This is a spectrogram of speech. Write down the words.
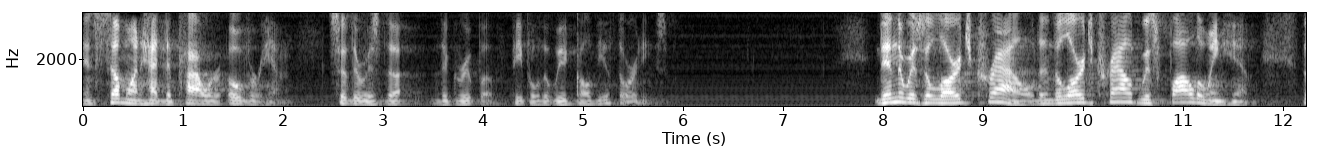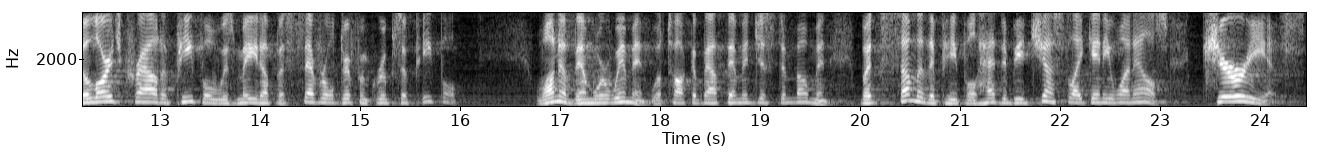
and someone had the power over him. So there was the, the group of people that we'd call the authorities. Then there was a large crowd, and the large crowd was following him. The large crowd of people was made up of several different groups of people. One of them were women. We'll talk about them in just a moment. But some of the people had to be just like anyone else, curious,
